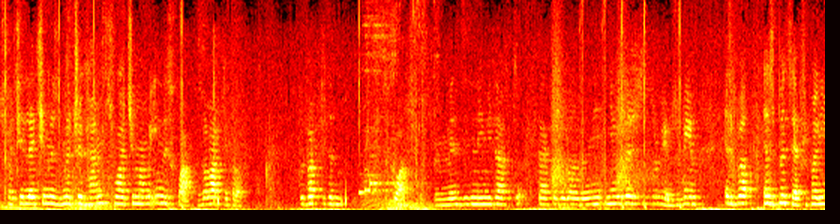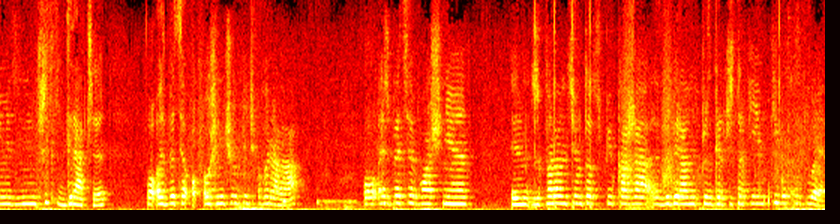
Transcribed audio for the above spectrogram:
Słuchajcie, lecimy z myczychem. Słuchajcie, mamy inny skład. Zobaczcie to. Zobaczcie ten skład. Między innymi tak, tak to wygląda. Nie, nie co zrobiłem. Zrobiłem SBC, przepaliłem między innymi wszystkich graczy. Po SBC o 85 overalla. O SBC właśnie ym, z gwarancją to z piłkarza wybieranych przez graczy trafiłem Thibaut Courtois.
